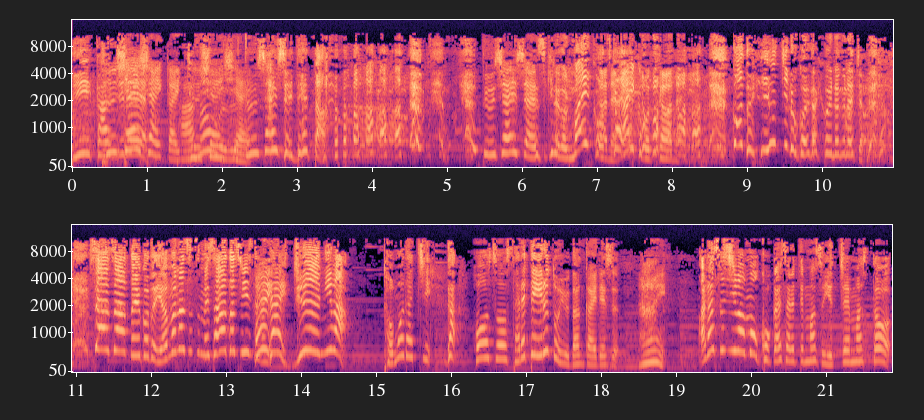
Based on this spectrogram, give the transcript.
いい感じで。 Too shy shy かい Too shy shy Too shy shy 出た。Too shy shy 好きだからマイクを使え。マイクも使わない。今度、ひよっちの声が聞こえなくなっちゃう。さあさあ、ということで、山のすすめサードシーズン第12話、友達が放送されているという段階です。はい。あらすじはもう公開されてます。言っちゃいますと、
